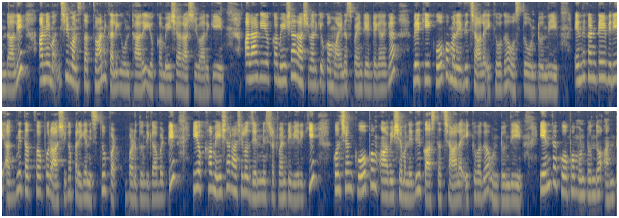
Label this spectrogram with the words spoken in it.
ఉండాలి అనే మంచి మనస్తత్వాన్ని కలిగి ఉంటారు ఈ యొక్క మేషరాశి వారికి. అలాగే ఈ యొక్క మేషరాశి వారికి ఒక మైనస్ పాయింట్ ఏంటంటే కనుక వీరికి కోపం అనేది చాలా ఎక్కువగా వస్తూ ఉంటుంది. ఎందుకంటే వీరి అగ్నితత్వపు రాశిగా పరిగణిస్తూ పడుతుంది కాబట్టి ఈ యొక్క మేషరాశిలో జన్మించినటువంటి వీరికి కొంచెం కొంచెం కోపం ఆవేశం అనేది కాస్త చాలా ఎక్కువగా ఉంటుంది. ఎంత కోపం ఉంటుందో అంత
